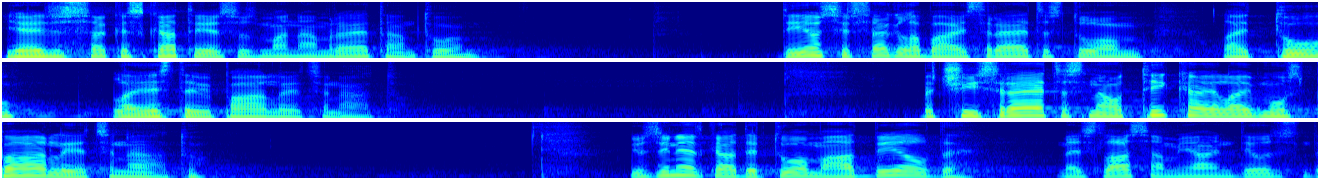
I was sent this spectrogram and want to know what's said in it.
Jēzus saka, skaties uz manām rētām, tom. Dievs ir saglabājis rētas tom, lai tu, lai es tevi pārliecinātu. Bet šīs rētas nav tikai, lai mūs pārliecinātu. Jūs zināt, kāda ir Toma atbilde? Mēs lasām Jāņa 20.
